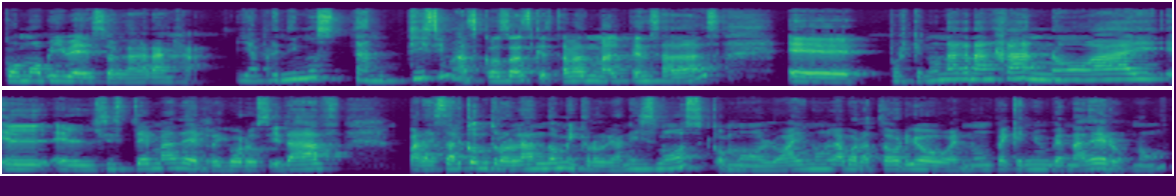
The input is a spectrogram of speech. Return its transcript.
cómo vive eso en la granja. Y aprendimos tantísimas cosas que estaban mal pensadas, eh, porque en una granja no hay el, el sistema de rigorosidad para estar controlando microorganismos como lo hay en un laboratorio o en un pequeño invernadero, ¿no?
